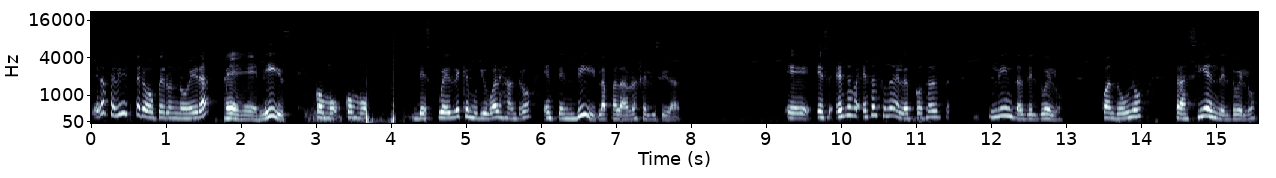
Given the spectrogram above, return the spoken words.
era feliz, pero, pero no era feliz. Como, como después de que murió Alejandro, entendí la palabra felicidad. Eh, esa, esa es una de las cosas lindas del duelo. Cuando uno trasciende el duelo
